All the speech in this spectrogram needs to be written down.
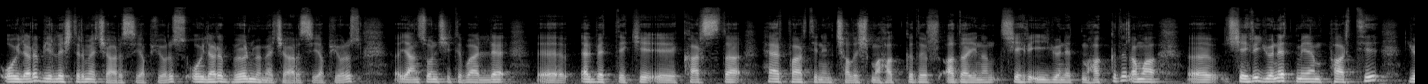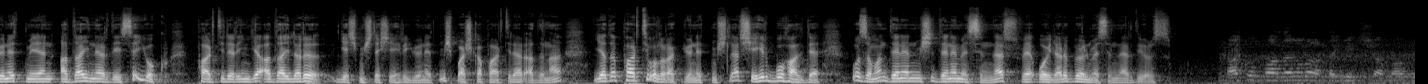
oyları birleştirme çağrısı yapıyoruz. Oyları bölmeme çağrısı yapıyoruz. Yani sonuç itibariyle e, elbette ki e, Kars'ta her partinin çalışma hakkıdır, adayının şehri iyi yönetme hakkıdır ama e, şehri yönetmeyen parti, yönetmeyen aday neredeyse yok. Partilerin ya adayları geçmişte şehri yönetmiş başka partiler adına ya da parti olarak yönetmişler. Şehir bu halde. O zaman denenmişi denemesinler ve oyları bölmesinler diyoruz. Karpuz pazarı olarak da geçiş yap abi.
